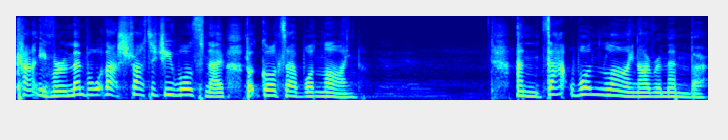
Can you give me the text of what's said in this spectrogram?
can't even remember what that strategy was now, but God's had one line. And that one line I remember.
